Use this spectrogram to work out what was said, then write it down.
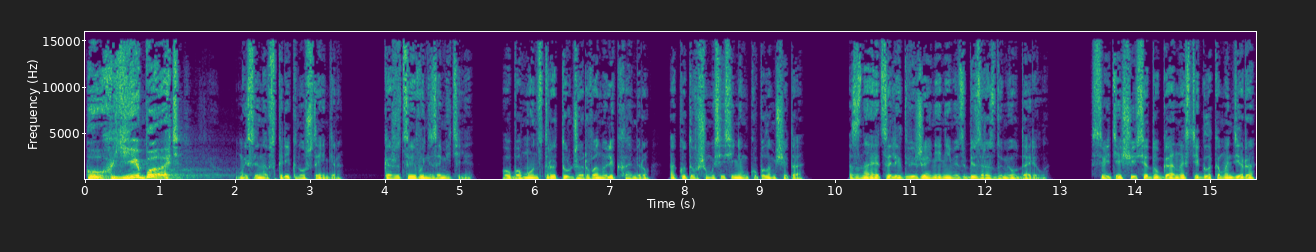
«Ух, ебать!» мысленно вскрикнул Штейнгер. Кажется, его не заметили. Оба монстра тут же рванули к Хаммеру, окутавшемуся синим куполом щита. Зная цель их движения, немец без раздумий ударил. Светящаяся дуга настигла командира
